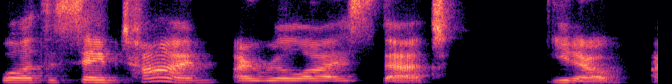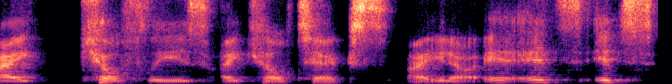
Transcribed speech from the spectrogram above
Well, at the same time, I realize that you know, I kill fleas, I kill ticks. I, you know, it, it's it's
